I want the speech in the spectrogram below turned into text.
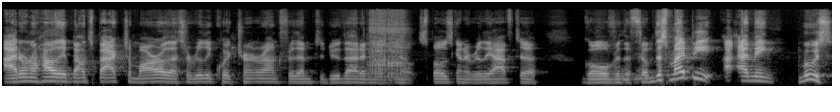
I don't know how they bounce back tomorrow. That's a really quick turnaround for them to do that. I mean, you know, Spo's going to really have to go over the film. This might be, I, I mean, Moose,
